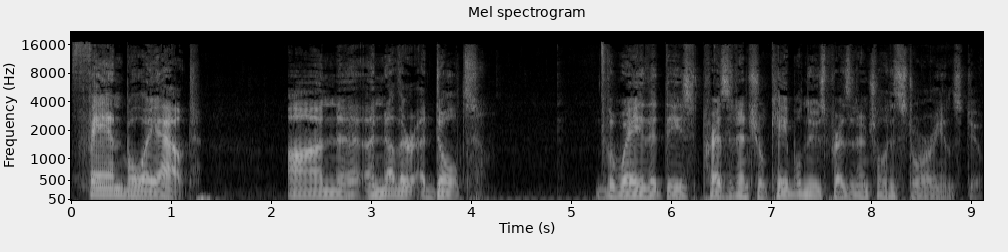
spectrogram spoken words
fanboy out on uh, another adult the way that these presidential cable news presidential historians do.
